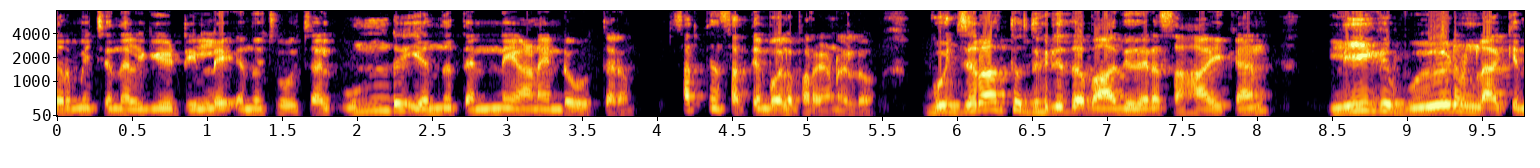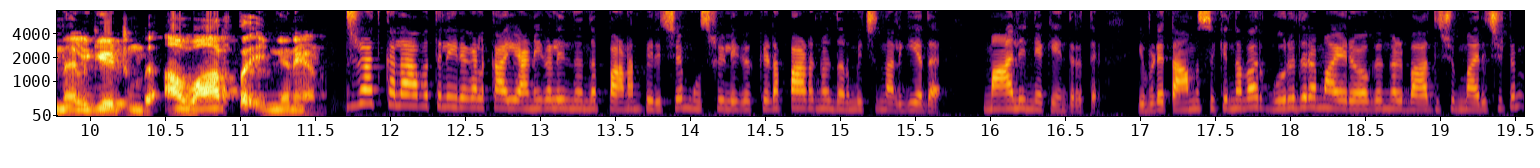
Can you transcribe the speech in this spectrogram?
നിർമ്മിച്ച് നൽകിയിട്ടില്ലേ എന്ന് ചോദിച്ചാൽ ഉണ്ട് എന്ന് തന്നെയാണ് എന്റെ ഉത്തരം. സത്യം സത്യം പോലെ പറയണമല്ലോ ഗുജറാത്ത് ദുരിതബാധിതരെ സഹായിക്കാൻ ലീഗ് വീടുണ്ടാക്കി നൽകിയിട്ടുണ്ട്. ആ വാർത്ത ഇങ്ങനെയാണ്. ഗുജറാത്ത് കലാപത്തിൽ ഇരകൾക്കായി അണികളിൽ നിന്ന് പണം പിരിച്ച് മുസ്ലിം ലീഗ് കിടപ്പാടങ്ങൾ നിർമ്മിച്ചു നൽകിയത് മാലിന്യ കേന്ദ്രത്തിൽ. ഇവിടെ താമസിക്കുന്നവർ ഗുരുതരമായ രോഗങ്ങൾ ബാധിച്ചും മരിച്ചിട്ടും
